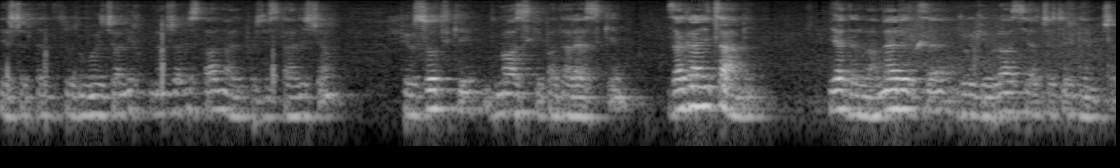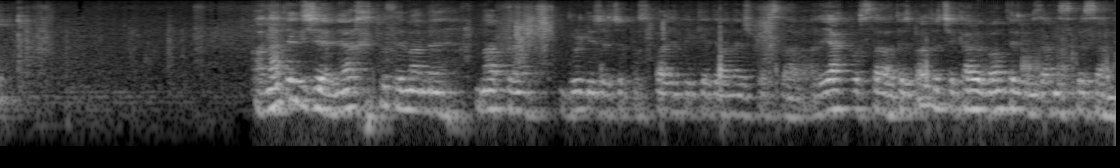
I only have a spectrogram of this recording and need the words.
Jeszcze wtedy trudno mówić o nich mężowie stanu, ale później stali się. Piłsudski, Dmowski, Paderewski. Za granicami. Jeden w Ameryce, drugi w Rosji, a trzeci w Niemczech. A na tych ziemiach, tutaj mamy mapę II Rzeczypospolitej, kiedy ona już powstała. Ale jak powstała? To jest bardzo ciekawy wątek związany z kresami.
